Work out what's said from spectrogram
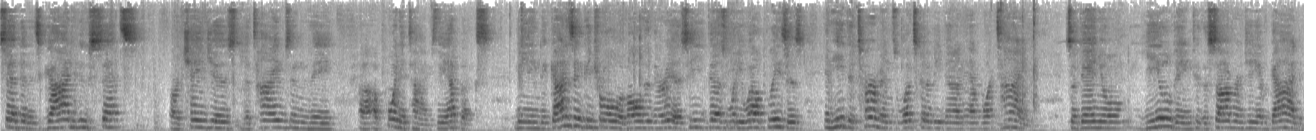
said that it's God who sets or changes the times and the uh, appointed times, the epochs, meaning that God is in control of all that there is. He does what he well pleases, and he determines what's going to be done at what time. So Daniel yielding to the sovereignty of God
